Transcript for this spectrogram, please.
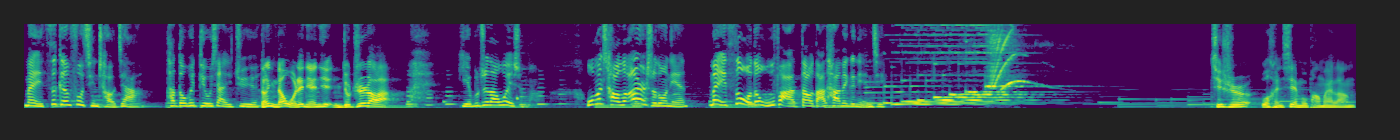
每次跟父亲吵架，他都会丢下一句，等你到我这年纪，你就知道了。也不知道为什么，我们吵了二十多年，每次我都无法到达他那个年纪。其实我很羡慕庞麦郎，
